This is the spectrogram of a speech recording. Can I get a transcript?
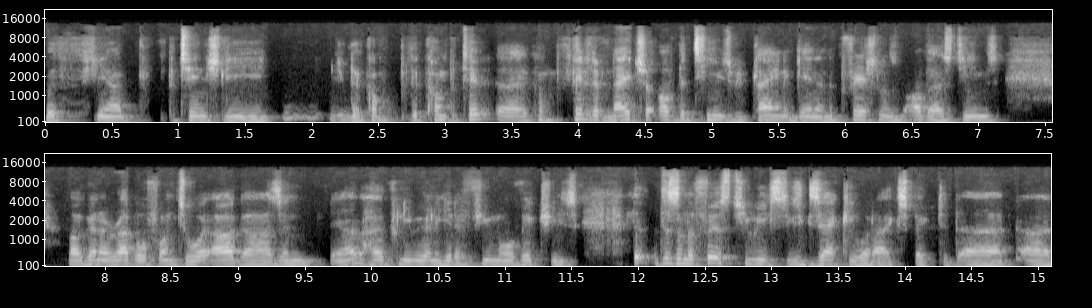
with you know potentially the the competitive uh, competitive nature of the teams we're playing again and the professionalism of those teams are going to rub off onto our guys, and you know, hopefully we're going to get a few more victories. This in the first two weeks is exactly what I expected. Uh, uh,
